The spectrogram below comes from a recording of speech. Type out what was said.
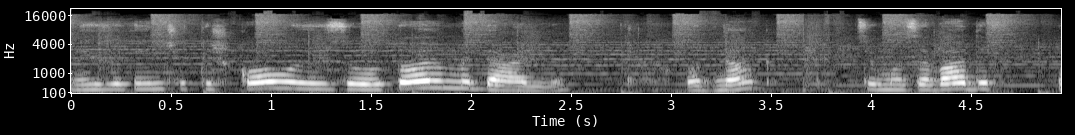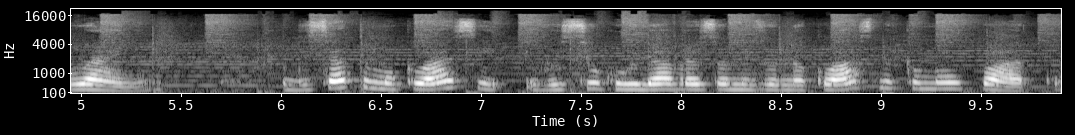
міг закінчити школу із золотою медаллю. Однак цьому завадив Ленін. У 10 класі Івасюк гуляв разом із однокласниками у парку,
